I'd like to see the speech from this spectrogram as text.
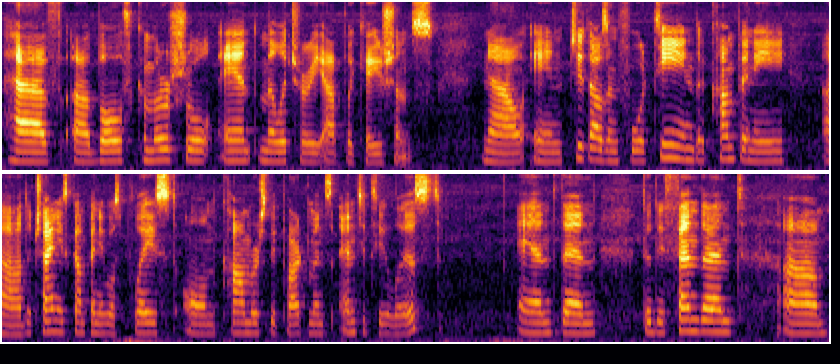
have uh, both commercial and military applications. Now, in 2014, the company uh, the Chinese company was placed on Commerce Department's entity list, and then the defendant. Um,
